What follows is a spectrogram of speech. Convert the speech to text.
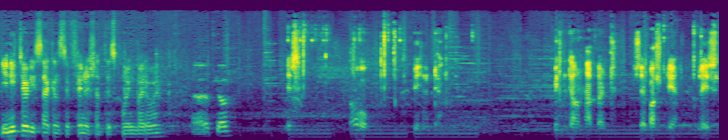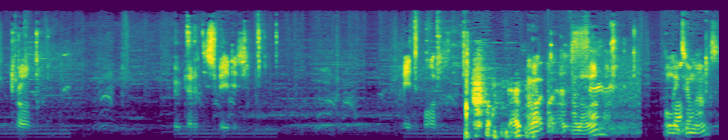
You need 30 seconds to finish at this point, by the way. Uh, let's go. Is oh, wind. Wind down happened. Sebastian, please draw. You dirty Swedish. Meatball. Guys. Oh, Hello? Only two one. monks?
